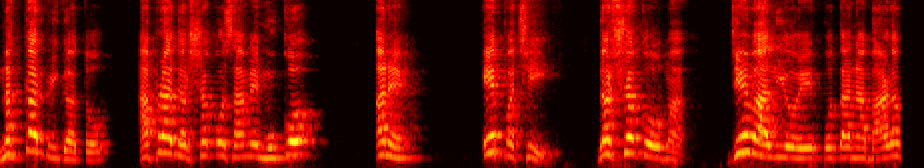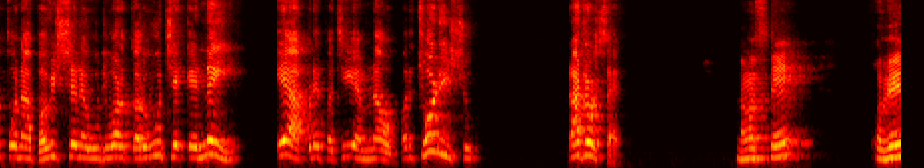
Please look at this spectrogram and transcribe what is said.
નક્કર વિગતો આપણા દર્શકો સામે મૂકો અને એ પછી દર્શકોમાં જે વાલીઓએ પોતાના બાળકોના ભવિષ્યને ઉજ્જવળ કરવું છે કે નહીં, એ આપણે પછી એમના ઉપર છોડીશું. રાઠોડ સાહેબ. નમસ્તે. હવે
